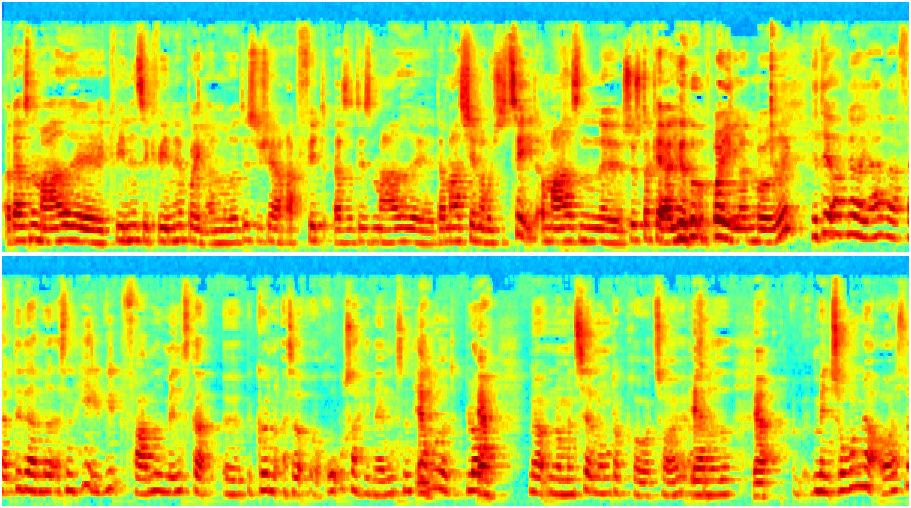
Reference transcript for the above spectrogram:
Og der er sådan meget øh, kvinde til kvinde på en eller anden måde. Det synes jeg er ret fedt. Altså det er sådan meget, øh, der er meget generøsitet og meget sådan øh, søsterkærlighed på en eller anden måde. Ikke? Ja, det oplever jeg i hvert fald. Det der med, at sådan helt vildt fremmede mennesker øh, begynder, altså roser hinanden sådan helt Ja. ud af det blå, Ja. Når, når man ser nogen, der prøver tøj og Ja. sådan noget. Ja. Men tonen er også,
